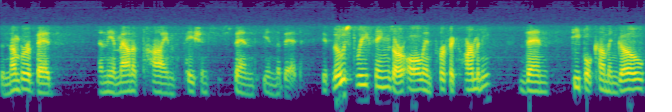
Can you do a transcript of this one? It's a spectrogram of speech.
the number of beds, and the amount of time patients spend in the bed. If those three things are all in perfect harmony, then people come and go,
